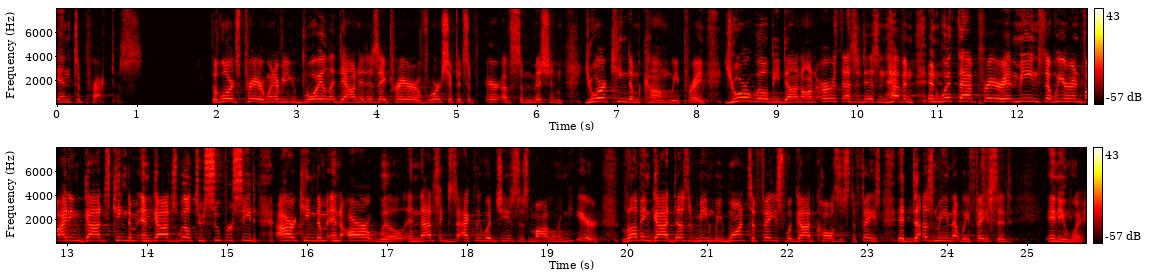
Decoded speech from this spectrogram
into practice. The Lord's Prayer, whenever you boil it down, it is a prayer of worship, it's a prayer of submission. Your kingdom come, we pray. Your will be done on earth as it is in heaven. And with that prayer, it means that we are inviting God's kingdom and God's will to supersede our kingdom and our will. And that's exactly what Jesus is modeling here. Loving God doesn't mean we want to face what God calls us to face, it does mean that we face it anyway.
